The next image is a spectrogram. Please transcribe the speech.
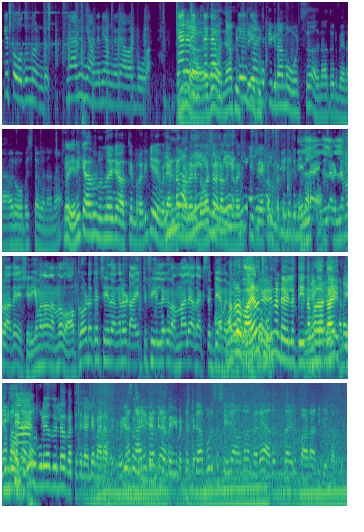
എനിക്ക് തോന്നുന്നുണ്ട്. ഞാനും ഇനി അങ്ങനെ അങ്ങനെ ആവാൻ പോവാ. എനിക്ക് അതൊന്നും തിന്നു കഴിഞ്ഞാൽ എനിക്ക് ദോശ എനിക്ക് ഈ ഷേക്ക് ഒന്നും പറ്റില്ല ഇല്ല ഇല്ല വില്ലമ്പുറം അതെ ശരിക്കും പറഞ്ഞാൽ നമ്മൾ വർക്ക്ഔട്ട് ഒക്കെ ചെയ്ത് അങ്ങനെ ഒരു ഡയറ്റ് ഫീൽഡിലേക്ക് വന്നാലേ അത് അക്സെപ്റ്റ് ചെയ്യാൻ പറ്റും. വയറ് ചുരുങ്ങണ്ടേ ഇല്ലത്തി നമ്മൾ പുളിയൊന്നും ഇല്ലാതെ പറ്റത്തില്ല വലിയ പാടാണ്. ഒരു ദിവസം ശരിയാവുന്ന വരെ അതെന്തായാലും പാടായിരിക്കും എല്ലാവർക്കും.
